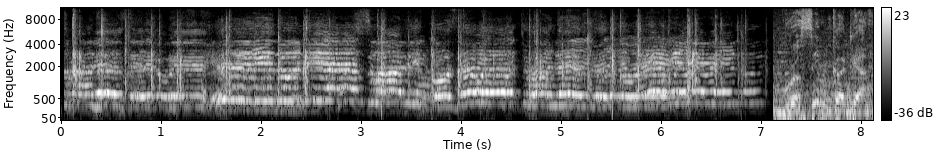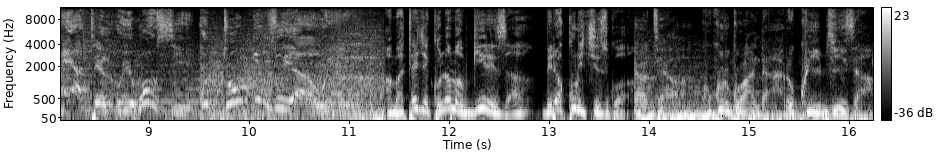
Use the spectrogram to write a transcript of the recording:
Turanezerewe ibintu ni yesu wabikoze we. Turanezerewe gura simukadi ya airtel uyu munsi utunge inzu yawe. Amategeko n'amabwiriza birakurikizwa. Airtel kuko u rwanda rukwiye ibyiza.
